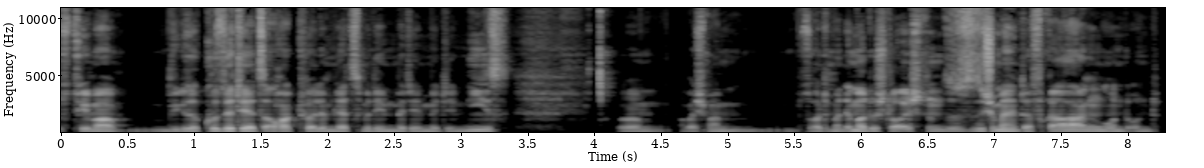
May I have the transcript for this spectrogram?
das Thema, wie gesagt, kursiert ja jetzt auch aktuell im Netz mit den mit den mit den Knees. Ähm, aber ich meine, sollte man immer durchleuchten, sich immer hinterfragen und und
